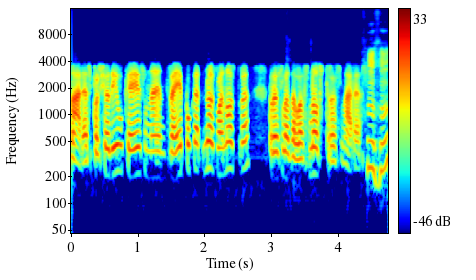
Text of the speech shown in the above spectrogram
mares, per això diu que és una altra època, no és la nostra, però és la de les nostres mares. Uh -huh.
